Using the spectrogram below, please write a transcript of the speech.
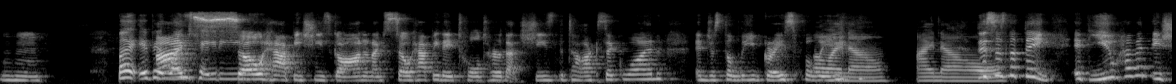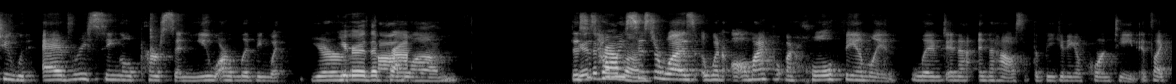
Mm-hmm. But if it I'm was Katie, so happy she's gone, and I'm so happy they told her that she's the toxic one and just to leave gracefully. Oh, I know. I know. This is the thing. If you have an issue with every single person you are living with, you're, You're the problem. problem. This You're is how my sister was when all my my whole family lived in a, in the house at the beginning of quarantine. It's like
